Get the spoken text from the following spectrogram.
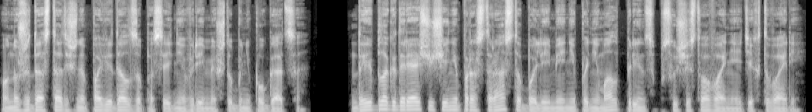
Он уже достаточно повидал за последнее время, чтобы не пугаться. Да и благодаря ощущению пространства более-менее понимал принцип существования этих тварей.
